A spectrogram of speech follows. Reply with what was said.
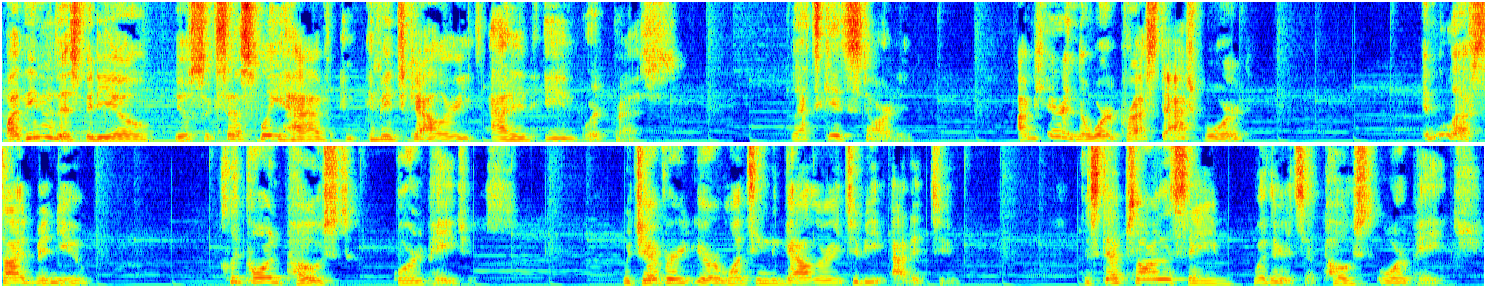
By the end of this video, you'll successfully have an image gallery added in WordPress. Let's get started. I'm here in the WordPress dashboard. In the left side menu, click on Post or Pages, whichever you're wanting the gallery to be added to. The steps are the same whether it's a post or a page.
